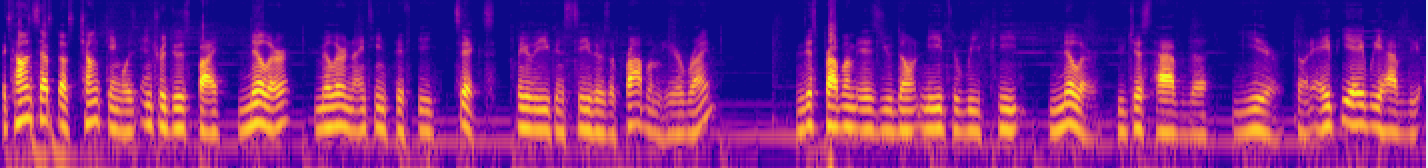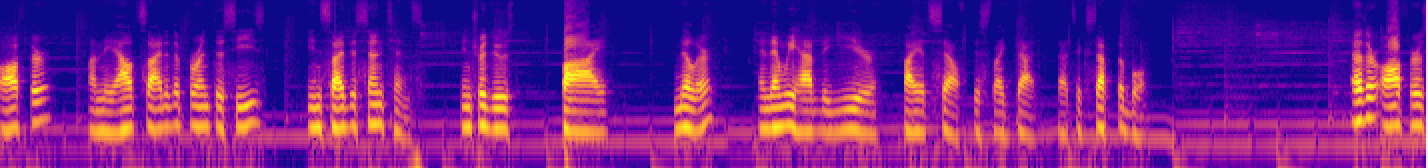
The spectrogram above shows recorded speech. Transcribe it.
The concept of chunking was introduced by Miller, Miller 1956. Clearly you can see there's a problem here, right? And this problem is you don't need to repeat Miller. You just have the year. So in APA, we have the author on the outside of the parentheses inside the sentence, introduced by Miller, and then we have the year by itself, just like that. That's acceptable. Other authors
